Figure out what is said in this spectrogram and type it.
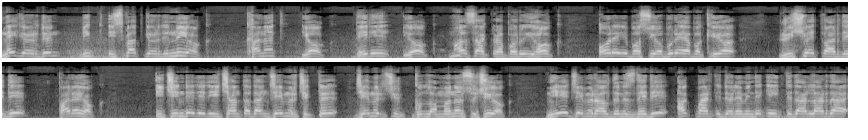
Ne gördün? Bir ispat gördün mü? Yok. Kanıt yok. Delil yok. Masak raporu yok. Orayı basıyor, buraya bakıyor. Rüşvet var dedi. Para yok. İçinde dedi çantadan cemir çıktı. Cemir kullanmanın suçu yok. Niye cemir aldınız dedi. AK Parti dönemindeki iktidarlarda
